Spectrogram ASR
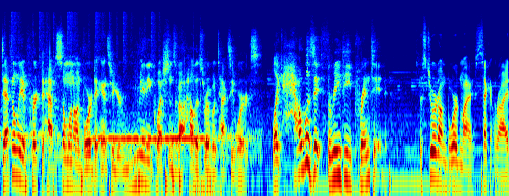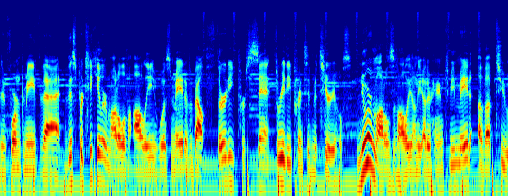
definitely a perk to have someone on board to answer your many questions about how this robotaxi works. Like, how was it 3D printed? The steward on board my second ride informed me that this particular model of Olli was made of about 30% 3D printed materials. Newer models of Olli, on the other hand, can be made of up to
